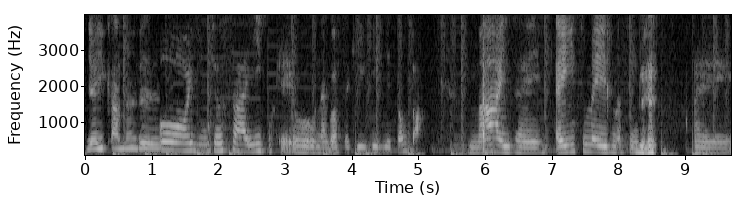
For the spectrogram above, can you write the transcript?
E aí, Cananda? Oi, gente, eu saí porque o negócio aqui quis me tombar. Mas é, é isso mesmo, assim. É,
